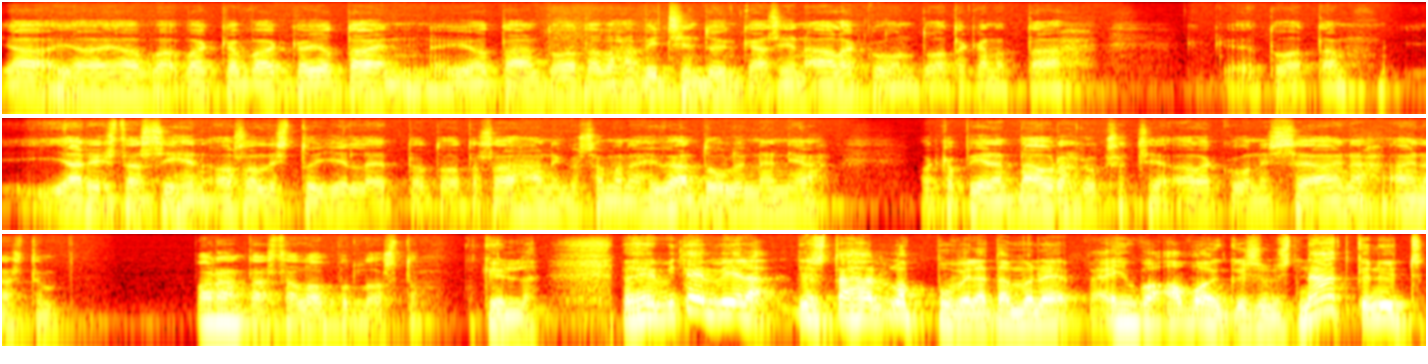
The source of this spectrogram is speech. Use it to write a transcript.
Ja, ja, ja vaikka, vaikka jotain, jotain tuota, vähän vitsintynkää siihen alkuun tuota, kannattaa tuota, järjestää siihen osallistujille, että tuota, saadaan niin semmoinen hyvän tuulinen ja vaikka pienet naurahdukset siihen alkuun, niin se aina, aina sitten parantaa sitä lopputulosta. Kyllä. No hei, miten vielä, jos tähän loppuu vielä tämmöinen hiukan avoin kysymys. Näetkö nyt,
